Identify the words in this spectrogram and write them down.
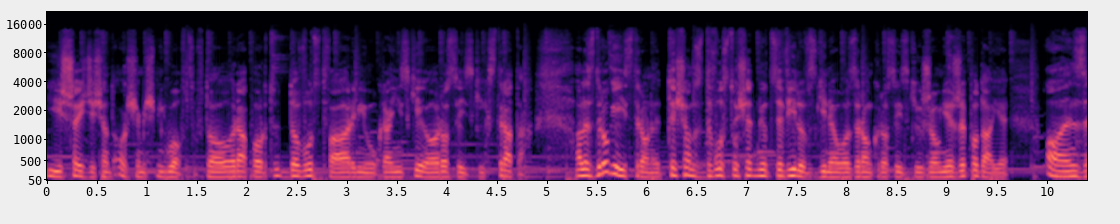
i 68 śmigłowców. To raport dowództwa armii ukraińskiej o rosyjskich stratach. Ale z drugiej strony 1207 cywilów zginęło z rąk rosyjskich żołnierzy, podaje ONZ.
